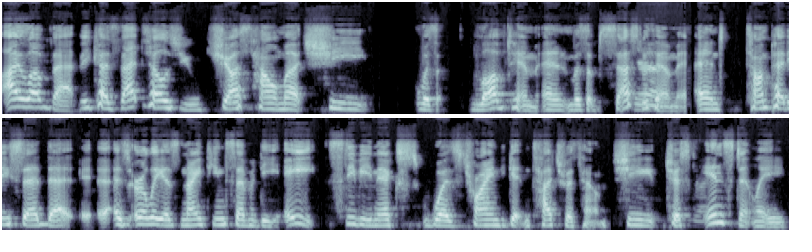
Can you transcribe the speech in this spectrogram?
I love that because that tells you just how much she was loved him and was obsessed with him. And Tom Petty said that eh, eh, as early as 1978, Stevie Nicks was trying to get in touch with him. She just Right. instantly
